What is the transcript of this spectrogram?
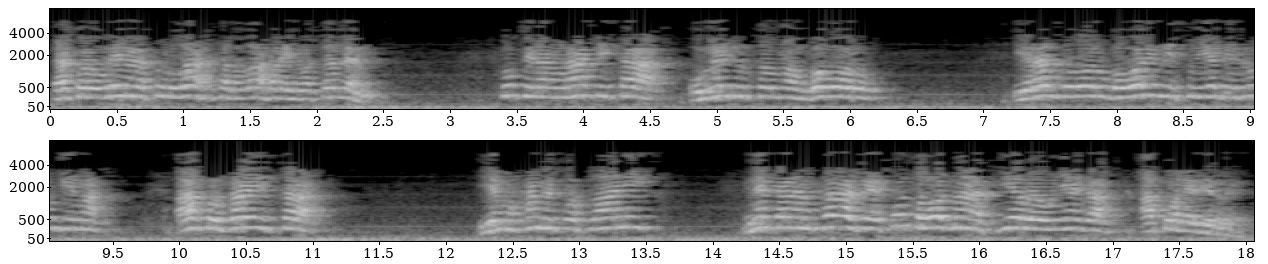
Tako je u vrijeme Rasulullah sallallahu alaihi wa sallam skupina monafika u međusobnom govoru i razgovoru govorili su jedni drugima ako zaista je Muhammed poslanik neka nam kaže ko to od nas vjeruje u njega a ko ne vjeruje.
